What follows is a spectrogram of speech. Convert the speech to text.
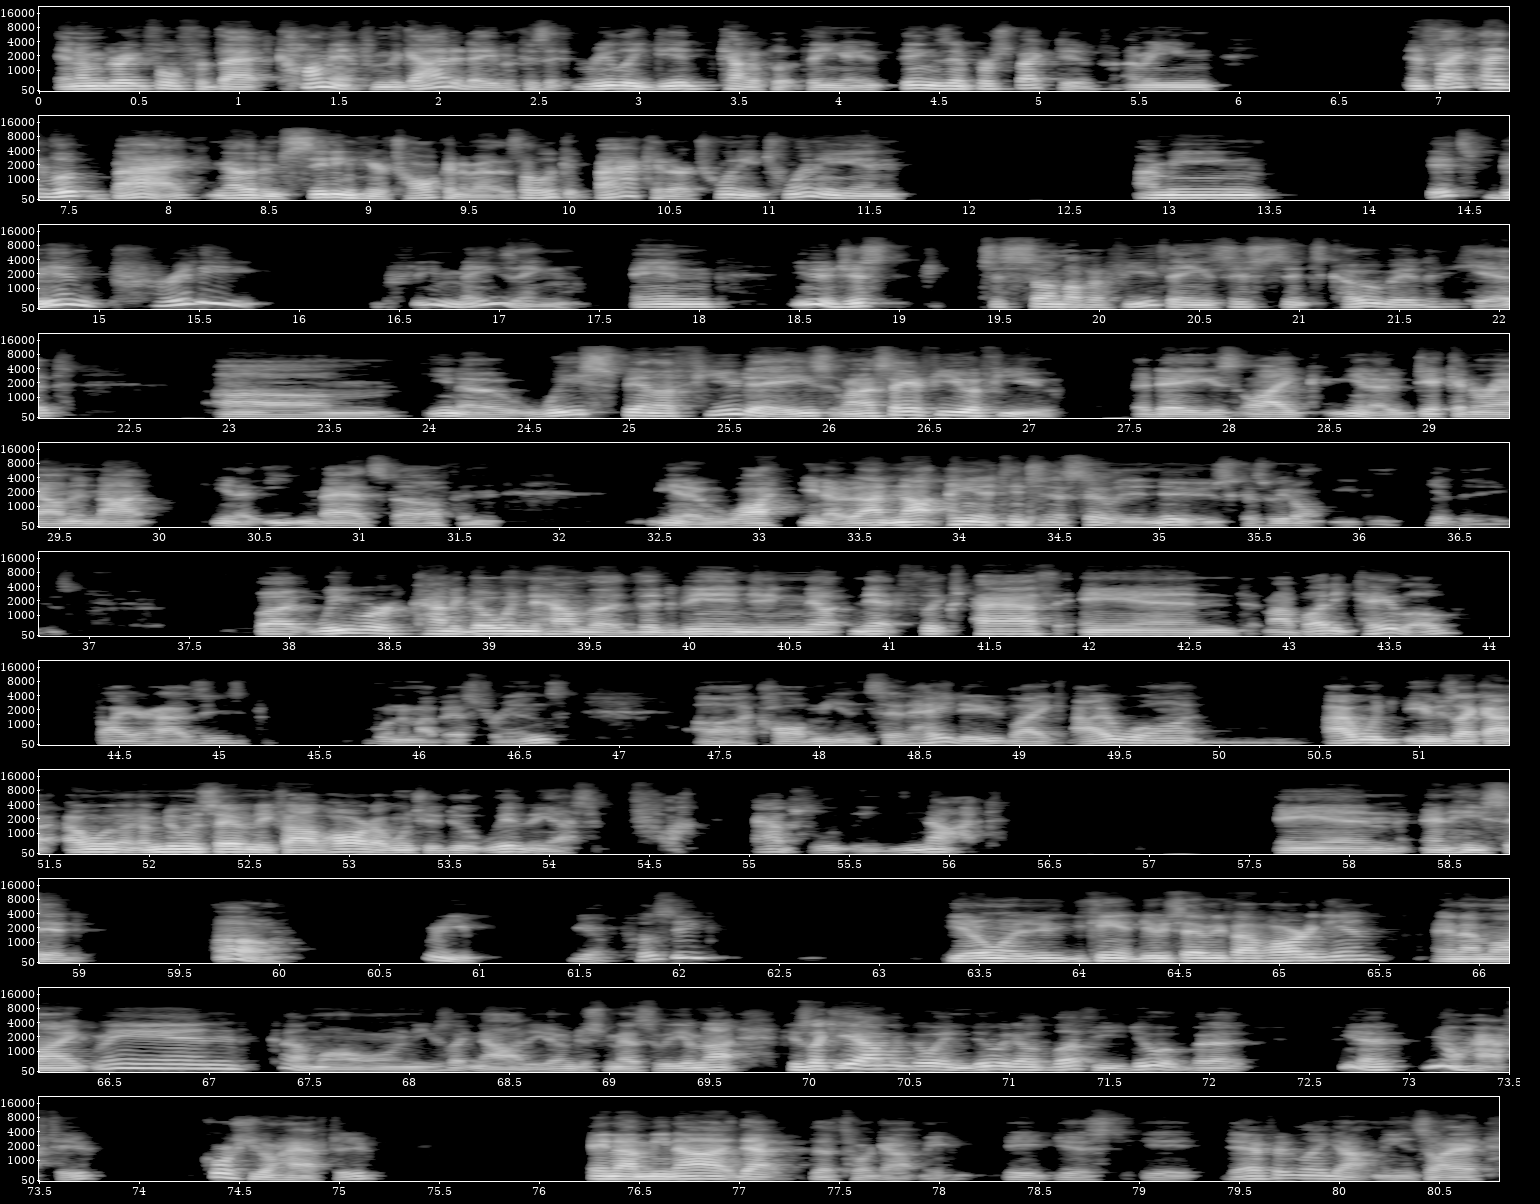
And i'm grateful for that comment from the guy today because it really did kind of put thing, things in perspective. I mean in fact i look back now that i'm sitting here talking about this i look at back at our 2020 and i mean it's been pretty pretty amazing and you know just to sum up a few things just since covid hit um, you know, we spent a few days, when I say a few, a few, a days, like you know, dicking around and not you know eating bad stuff and you know watch you know I'm not paying attention necessarily to news because we don't even get the news. But we were kind of going down the the binging Net- Netflix path, and my buddy Caleb Firehouse, he's one of my best friends, uh, called me and said, "Hey, dude, like I want." I would. He was like, I, I, want- I'm doing 75 hard. I want you to do it with me. I said, fuck, absolutely not. And and he said, oh, what are you? You a pussy? You don't want to? You can't do 75 hard again? And I'm like, man, come on. He was like, nah, dude, I'm just messing with you. I'm not. He's like, yeah, I'm gonna go ahead and do it. I'd love for you to do it, but uh, you know, you don't have to. Of course, you don't have to. And I mean, I that that's what got me. It just it definitely got me. And so I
